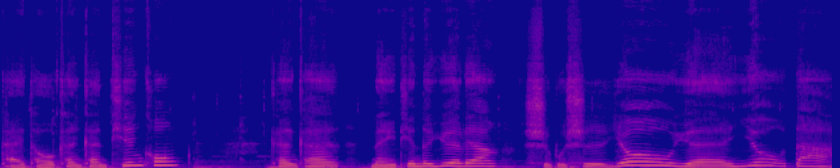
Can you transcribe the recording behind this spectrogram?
抬头看看天空，看看那天的月亮是不是又圆又大。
